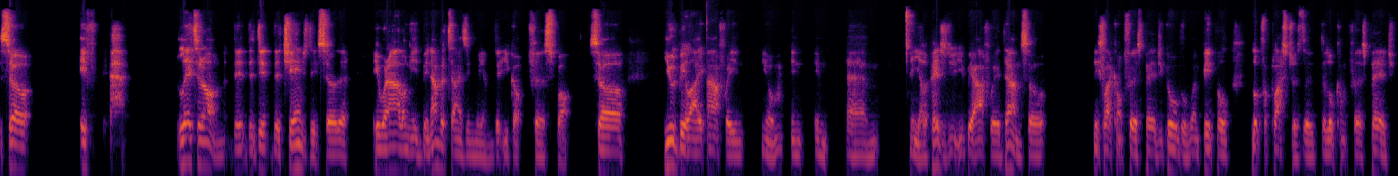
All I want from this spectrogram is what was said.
so if later on, they, they did they changed it so that it were how long he'd been advertising with him that you got first spot. So you'd be like halfway, in, you know, in in um, in Yellow Pages, you'd be halfway down. So it's like on first page of Google when people look for plasterers, they, they look on first page,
